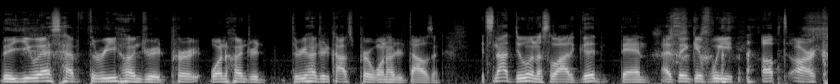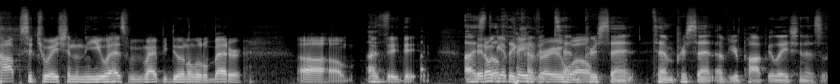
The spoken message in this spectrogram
the us have 300 per 100 300 cops per 100000 it's not doing us a lot of good dan i think if we upped our cop situation in the us we might be doing a little better um, I, they, they, I they don't get paid very 10%, well. 10% of your population as uh,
